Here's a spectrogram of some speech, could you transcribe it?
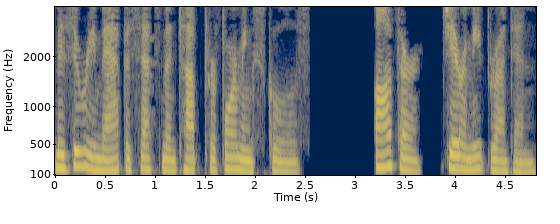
Missouri Map Assessment Top Performing Schools. Author, Jeremy Brunton.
